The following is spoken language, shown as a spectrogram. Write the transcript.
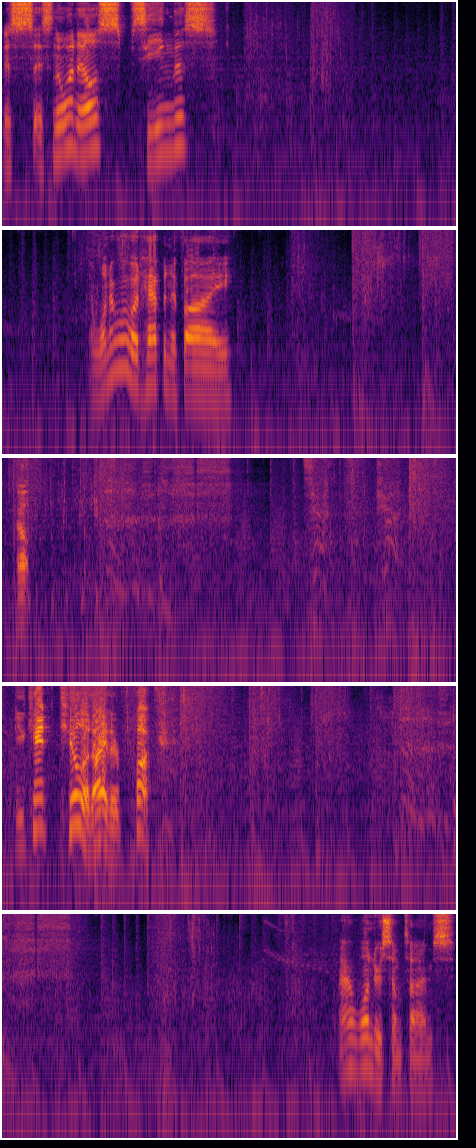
Is, is no one else seeing this? I wonder what would happen if I... Oh. You can't kill it either, fuck! I wonder sometimes.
